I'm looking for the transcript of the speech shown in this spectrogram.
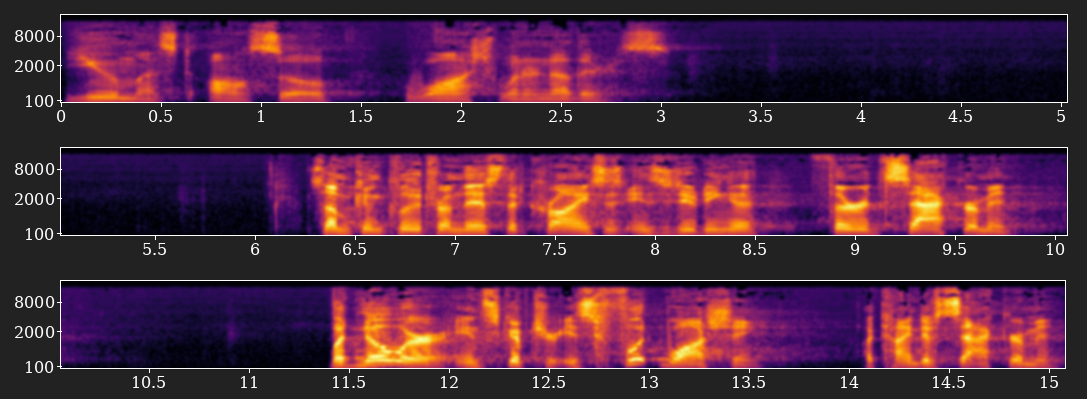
you must also wash one another's. Some conclude from this that Christ is instituting a third sacrament. But nowhere in Scripture is foot washing a kind of sacrament.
